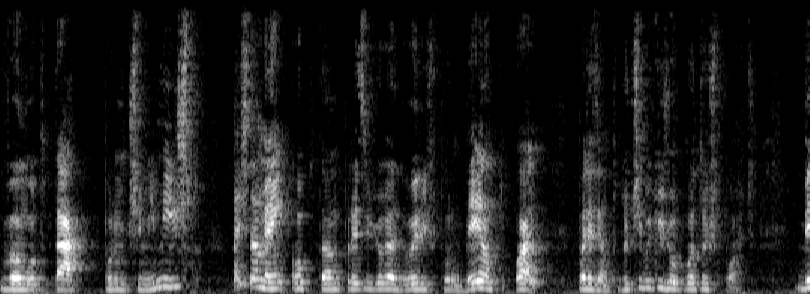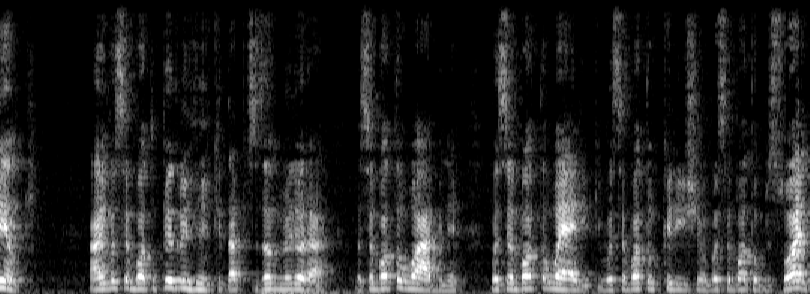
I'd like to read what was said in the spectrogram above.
vamos optar por um time misto, mas também optando por esses jogadores, por um Bento. Olha, por exemplo, do time que jogou contra o esporte. Bento. Aí você bota o Pedro Henrique, que está precisando melhorar. Você bota o Abner, você bota o Eric, você bota o Christian, você bota o Bissoli,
